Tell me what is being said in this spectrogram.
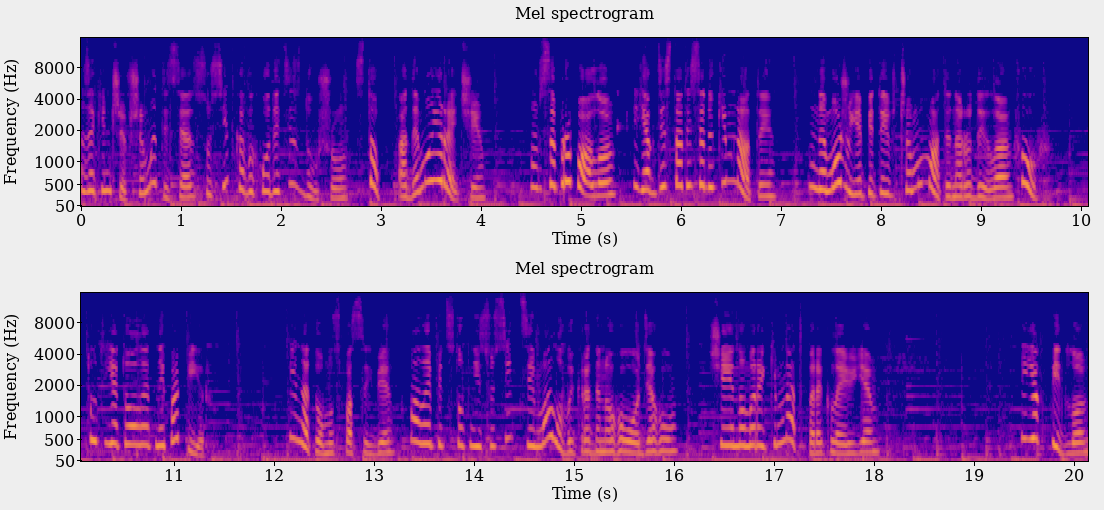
Закінчивши митися, сусідка виходить із душу. Стоп, а де мої речі? Все пропало. Як дістатися до кімнати? Не можу я піти, в чому мати народила. Фух, тут є туалетний папір. І на тому спасибі. Але підступній сусідці мало викраденого одягу. Ще й номери кімнат переклеює. Як підло.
